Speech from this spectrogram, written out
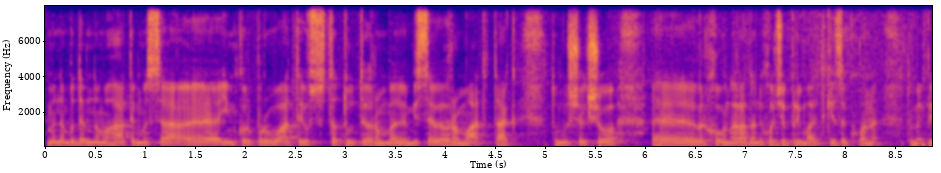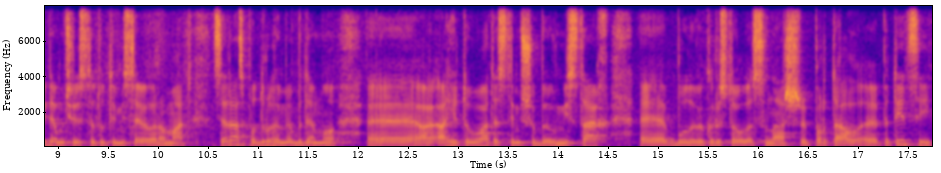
ми не будемо намагатимося е, інкорпорувати в статути е, місцевих громад. Так? Тому що якщо е, Верховна Рада не хоче приймати такі закони, то ми підемо через статути місцевих громад. Це раз. По-друге, ми будемо агітувати з тим, щоб в містах е, використовувалися наш портал е, петицій,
